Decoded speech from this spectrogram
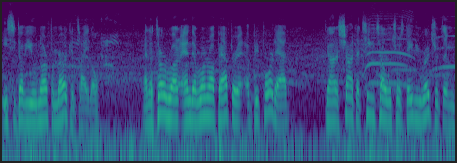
ECW North American title, and the third run and the runner-up after it, uh, before that, got a shot at title, which was Davey Richardson.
